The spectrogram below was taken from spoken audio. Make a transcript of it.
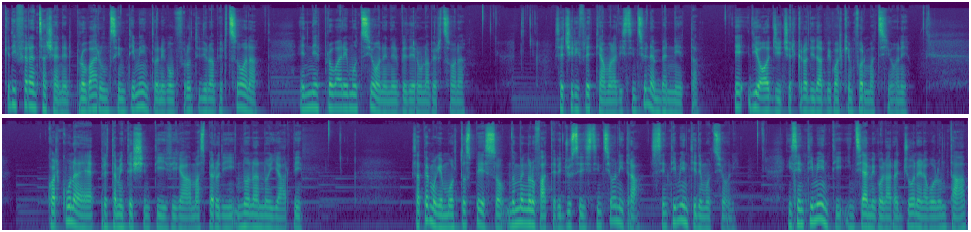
Che differenza c'è nel provare un sentimento nei confronti di una persona e nel provare emozione nel vedere una persona? Se ci riflettiamo la distinzione è ben netta e di oggi cercherò di darvi qualche informazione. Qualcuna è prettamente scientifica, ma spero di non annoiarvi. Sappiamo che molto spesso non vengono fatte le giuste distinzioni tra sentimenti ed emozioni. I sentimenti, insieme con la ragione e la volontà,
